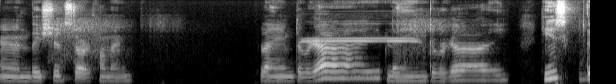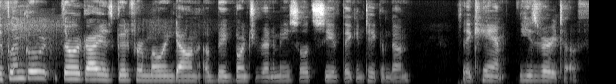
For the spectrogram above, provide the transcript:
And they should start coming. Flamethrower guy, flamethrower guy. He's the flamethrower guy is good for mowing down a big bunch of enemies. So let's see if they can take him down. They can't. He's very tough.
